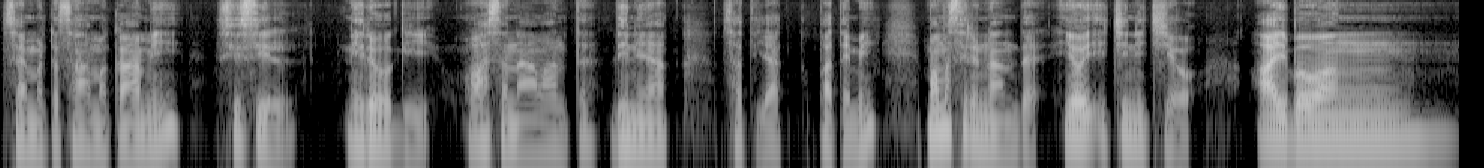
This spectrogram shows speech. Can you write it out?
සැමට සාමකාමී සිසිල් නිරෝගී වාසනාවන්ත දිනයක් සතියක් パテミ。ママセルなんで良い一日を。相棒ワン。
